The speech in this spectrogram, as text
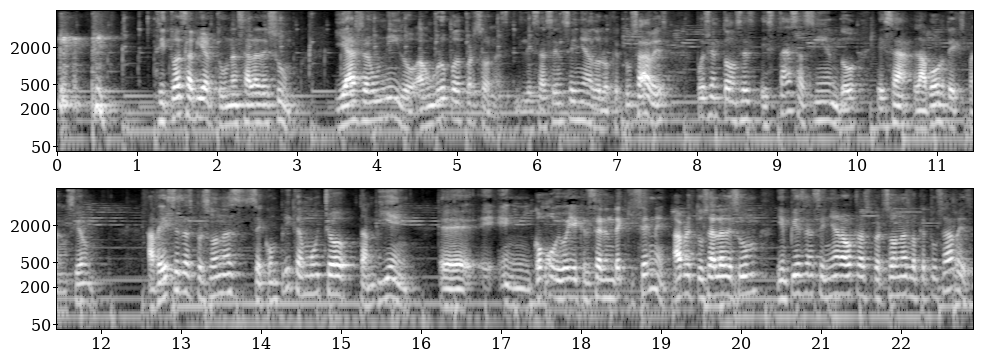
si tú has abierto una sala de Zoom y has reunido a un grupo de personas y les has enseñado lo que tú sabes, pues entonces estás haciendo esa labor de expansión. A veces las personas se complican mucho también eh, en cómo voy a crecer en DXN. Abre tu sala de Zoom y empieza a enseñar a otras personas lo que tú sabes.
